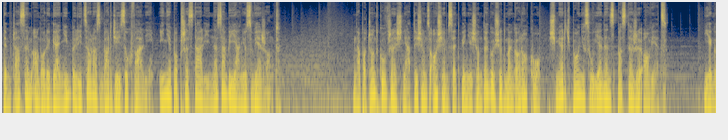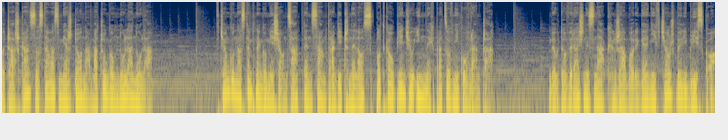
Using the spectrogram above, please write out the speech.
Tymczasem aborygeni byli coraz bardziej zuchwali i nie poprzestali na zabijaniu zwierząt. Na początku września 1857 roku śmierć poniósł jeden z pasterzy owiec. Jego czaszka została zmiażdżona maczugą nula nula. W ciągu następnego miesiąca ten sam tragiczny los spotkał pięciu innych pracowników rancha. Był to wyraźny znak, że aborygeni wciąż byli blisko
